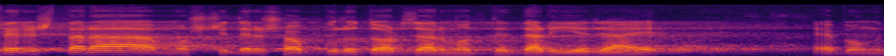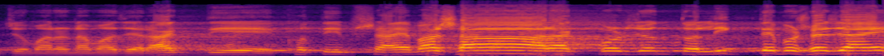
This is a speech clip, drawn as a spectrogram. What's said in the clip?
ফেরেশতারা মসজিদের সবগুলো দরজার মধ্যে দাঁড়িয়ে যায় এবং জুমার নামাজের আগ দিয়ে খতিব সাহেব আসার আগ পর্যন্ত লিখতে বসে যায়।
